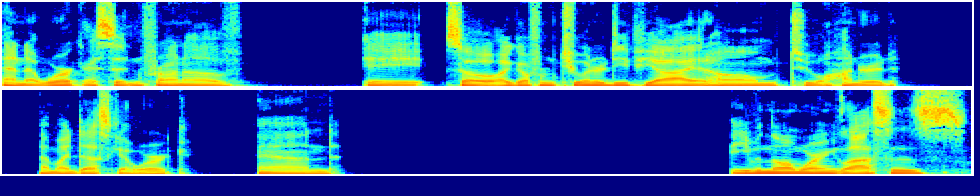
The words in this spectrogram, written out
And at work, I sit in front of a. So I go from 200 DPI at home to 100 at my desk at work. And even though I'm wearing glasses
